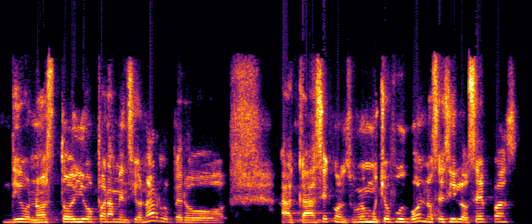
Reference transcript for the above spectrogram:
digo, no estoy yo para mencionarlo, pero acá se consume mucho fútbol, no sé si lo sepas,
